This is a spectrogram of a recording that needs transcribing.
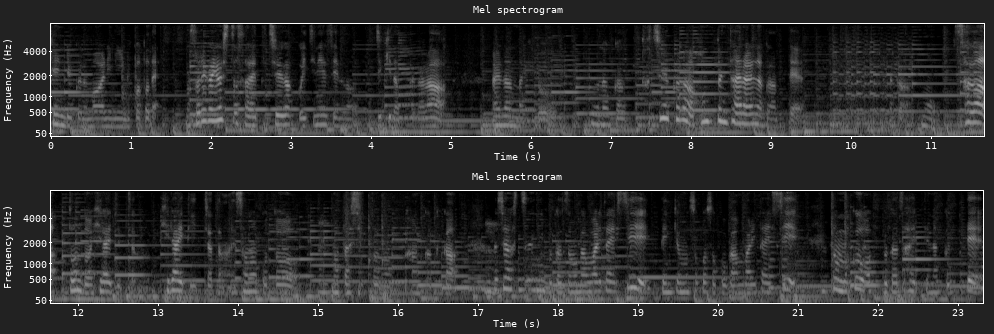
権力の周りにいることで、まあ、それが良しとされた中学校1年生の時期だったからあれなんだけどもうなんか途中から本当に耐えられなくなってなんかもう差がどんどん開いていっちゃった開いていっちゃったのね。その子と私との感覚が。私は普通に部活も頑張りたいし勉強もそこそこ頑張りたいしでも向こうは部活入ってなくって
